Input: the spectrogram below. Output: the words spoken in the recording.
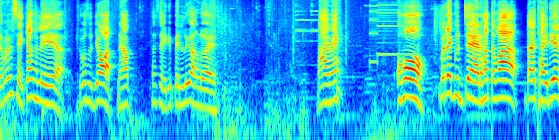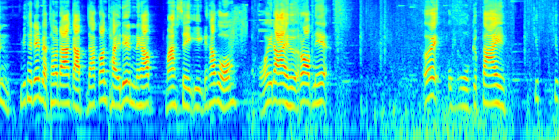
แต่ไม่เป็นเสกเจ้าทะเลอะถือว่าสุดยอดนะครับ ถ้าเสกที่เป็นเรื่องเลย ได้ไหมโอ้โหไม่ได้กุญแจนะครับแต่ว่าได้ไทเดนมีไทเดนแบบธรรมดากับดากอนไทเดนนะครับ มาเสกอีกนะครับผมขอให้ได้เหอะรอบนี้ เอ้ยโอ้โหเกือบตายชิบชิบ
